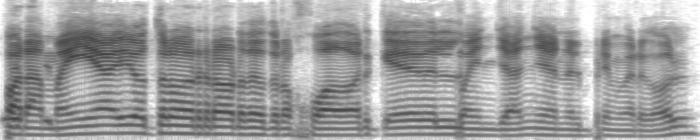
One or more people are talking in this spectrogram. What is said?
para mí hay otro error de otro jugador que el Benjaña en el primer gol.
